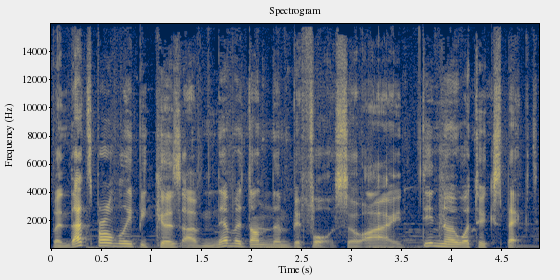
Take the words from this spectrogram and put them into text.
But that's probably because I've never done them before so I didn't know what to expect.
